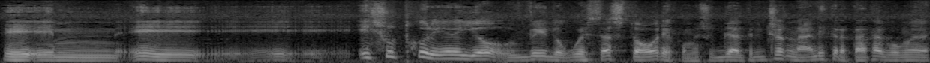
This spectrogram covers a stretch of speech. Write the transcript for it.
E, ehm, e, e, e, sul Corriere io vedo questa storia come sugli altri giornali trattata come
